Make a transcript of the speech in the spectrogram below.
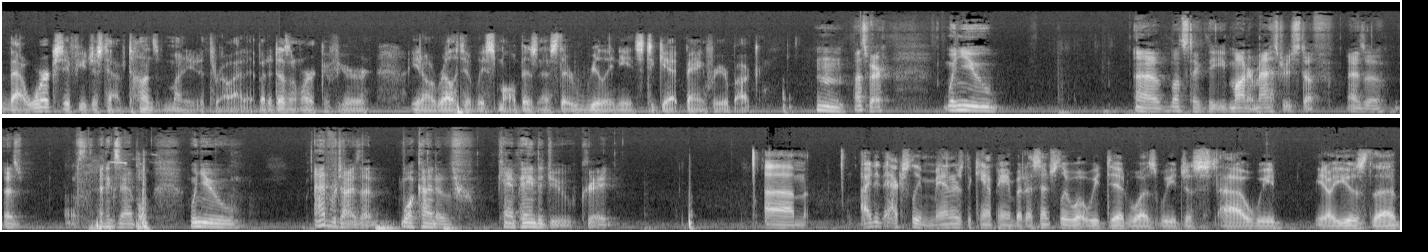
that works if you just have tons of money to throw at it, but it doesn't work if you're, you know, a relatively small business that really needs to get bang for your buck. Hmm, that's fair. When you uh, let's take the Modern Masters stuff as a as an example. When you advertise that, what kind of campaign did you create? Um, I didn't actually manage the campaign, but essentially what we did was we just uh, we you know used the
